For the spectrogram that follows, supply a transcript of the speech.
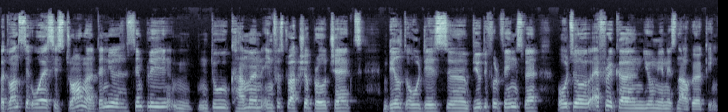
but once the OAS is stronger, then you simply mm, do common infrastructure projects, build all these uh, beautiful things where also African Union is now working.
